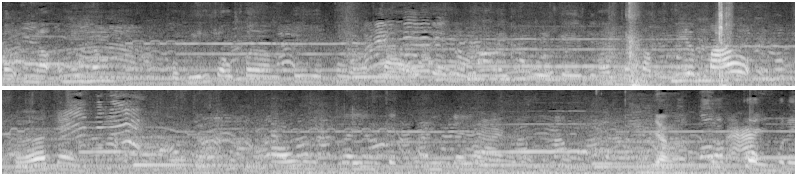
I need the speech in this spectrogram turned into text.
ទៅញ៉ក់នេះហ្នឹងពវៀនចូលពើអំពីទៅអត់ដែរគេជួយគេទៅទៅសុំព្រៀងមកប្រើទេចឹងសុំគុកទៅ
